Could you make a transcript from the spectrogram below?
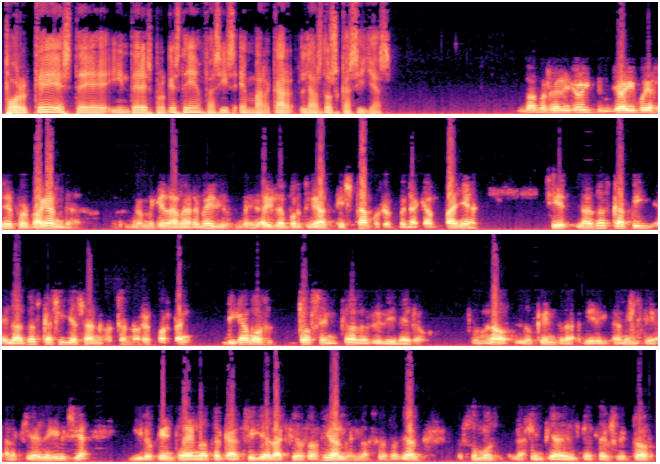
¿Por qué este interés, por qué este énfasis en marcar las dos casillas? Vamos a ver, yo, ahí voy a hacer propaganda, no me queda más remedio, me dais la oportunidad, estamos en buena campaña. Si las dos, las dos casillas a nosotros nos reportan, digamos, dos entradas de dinero por un lado, lo que entra directamente a la actividad de la Iglesia y lo que entra en la otra casilla de acción social. En la acción social pues somos las entidades del tercer sector.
